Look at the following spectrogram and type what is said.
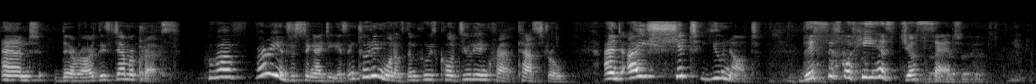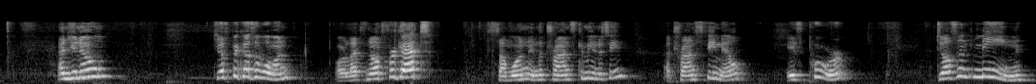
And there are these Democrats who have very interesting ideas, including one of them who is called Julian Castro. And I shit you not. This is what he has just said. And you know, just because a woman, or let's not forget, someone in the trans community, a trans female, is poor, doesn't mean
